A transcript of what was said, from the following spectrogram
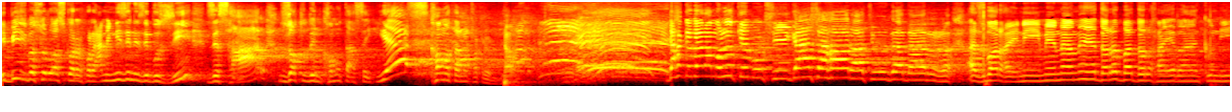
এই বিশ বছর ওয়াজ করার পরে আমি নিজে নিজে বুঝছি যে স্যার যতদিন ক্ষমতা আছে ইয়েস ক্ষমতা না থাকলে না। ঢাকে দ্বারা মুলকে বসি গা সাহারা চুগাদার আজবার হয়নি মে নামে দরবাদর হায়রা কুনি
